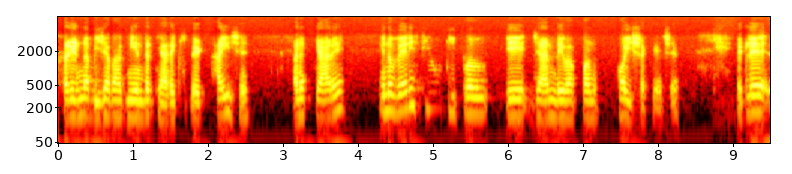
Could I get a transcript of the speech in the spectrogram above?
શરીરના બીજા ભાગની અંદર ક્યારેક સ્પ્રેડ થાય છે. અને ત્યારે in a very few people એ જાન લેવા પણ હોઈ શકે છે. એટલે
